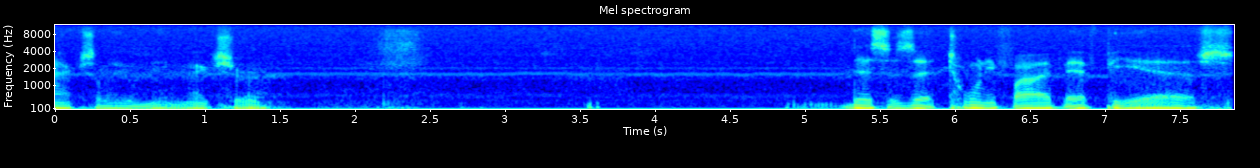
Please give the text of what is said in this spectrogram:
Actually, let me make sure. This is at 25 FPS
